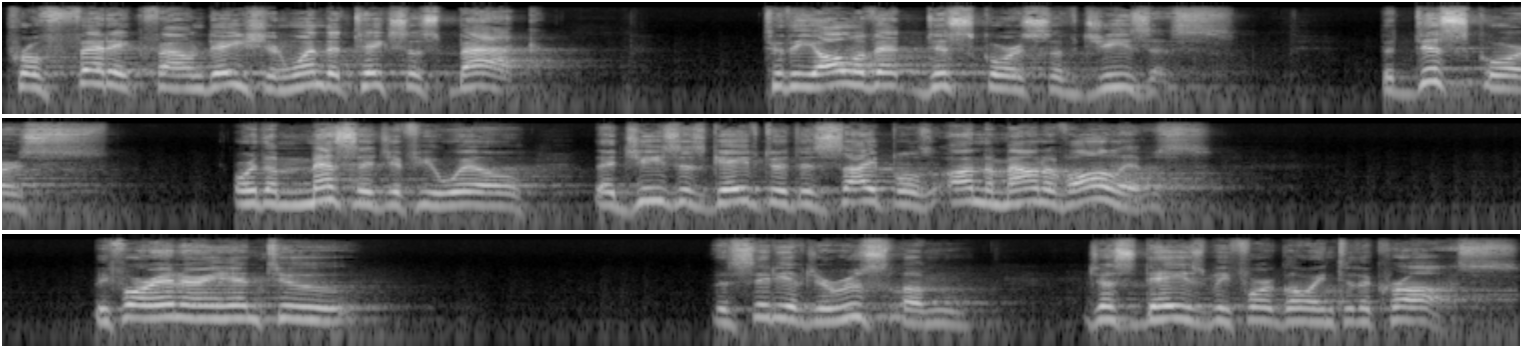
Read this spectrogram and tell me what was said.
prophetic foundation, one that takes us back to the Olivet Discourse of Jesus. The discourse, or the message, if you will, that Jesus gave to the disciples on the Mount of Olives before entering into the city of Jerusalem just days before going to the cross.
